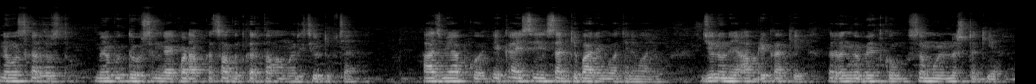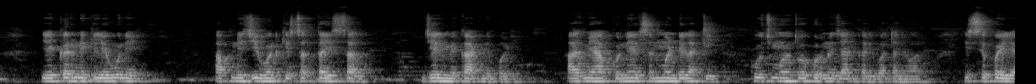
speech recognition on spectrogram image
नमस्कार दोस्तों, मैं बुद्ध भूषण गायकवाड़ आपका स्वागत करता हूँ हमारे यूट्यूब चैनल आज मैं आपको एक ऐसे इंसान के बारे में बताने वाला हूँ, जिन्होंने अफ्रीका के रंगभेद को समूल नष्ट किया। ये करने के लिए उन्हें अपने जीवन के 27 साल जेल में काटने पड़े। आज मैं आपको नेल्सन मंडेला की कुछ महत्वपूर्ण जानकारी बताने वाला हूँ। इससे पहले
